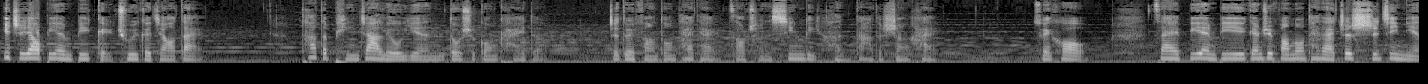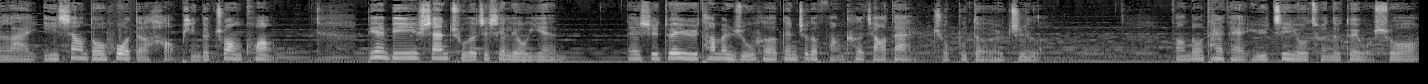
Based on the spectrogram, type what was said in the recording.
一直要 B&B 给出一个交代。他的评价留言都是公开的，这对房东太太造成心理很大的伤害。最后，在 B&B 根据房东太太这十几年来一向都获得好评的状况，B&B 删除了这些留言。但是对于他们如何跟这个房客交代，就不得而知了。房东太太余悸犹存地对我说：“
